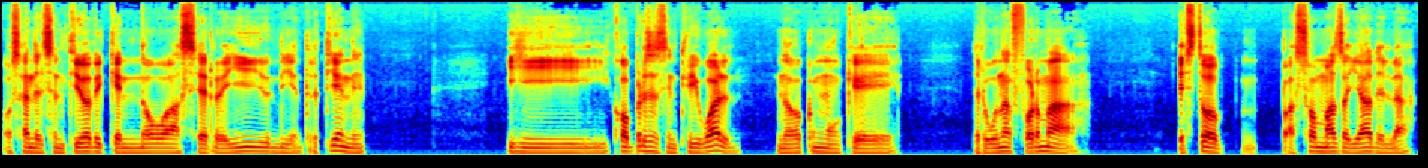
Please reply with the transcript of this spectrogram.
O sea, en el sentido de que no hace reír ni entretiene. Y Hopper se sintió igual, ¿no? Como que de alguna forma esto pasó más allá de la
